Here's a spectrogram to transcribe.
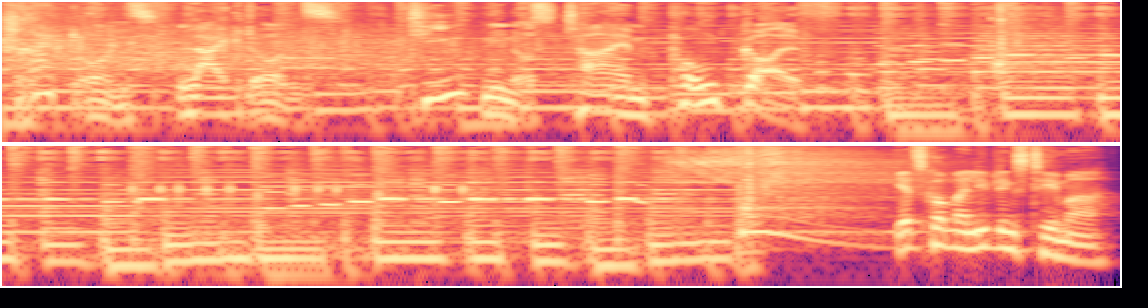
Schreibt uns, liked uns. t-time.golf Jetzt kommt mein Lieblingsthema.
